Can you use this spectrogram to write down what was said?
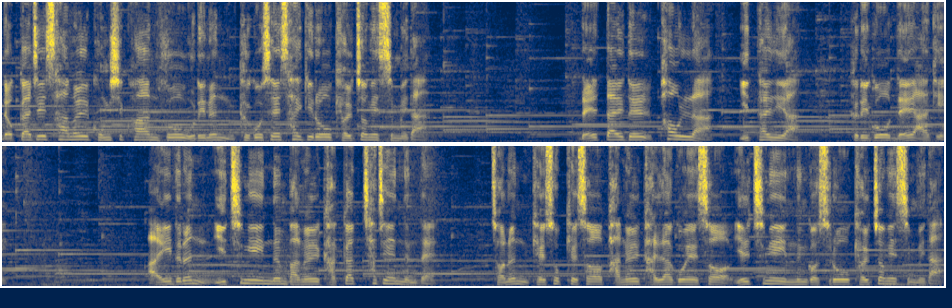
몇 가지 사항을 공식화한 후 우리는 그곳에 살기로 결정했습니다. 내 딸들 파울라, 이탈리아, 그리고 내 아기. 아이들은 2층에 있는 방을 각각 차지했는데 저는 계속해서 방을 달라고 해서 1층에 있는 것으로 결정했습니다.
